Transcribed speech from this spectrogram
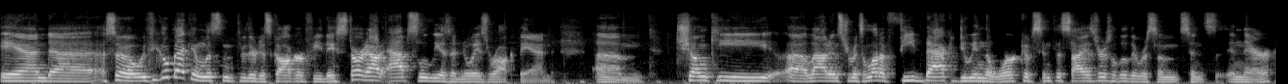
and uh, so, if you go back and listen through their discography, they start out absolutely as a noise rock band. Um, chunky, uh, loud instruments, a lot of feedback doing the work of synthesizers, although there was some synths in there,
